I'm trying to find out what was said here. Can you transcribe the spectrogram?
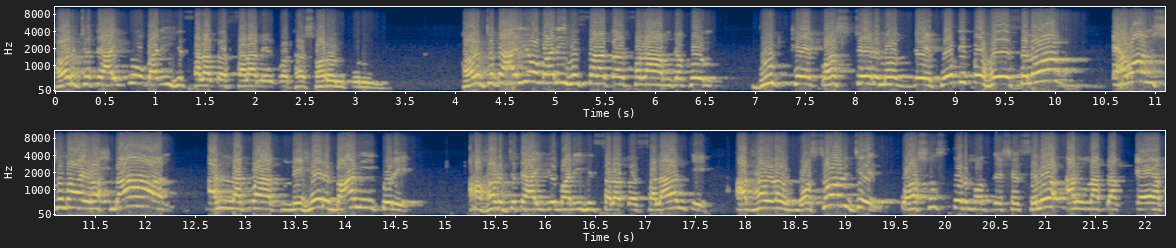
হযরত আইয়ুব আলাইহিস সালামের কথা স্মরণ করুন। হযরত আইয়ুব আলাইহিস সালাম যখন দুঃখে, কষ্টের মধ্যে পতিত হয়েছিল। এমন সময় রহমান আল্লাহ পাক মেহেরবানি করে আইয়ুব আলাইহিস সালাতু সালামকে আঠারো বছর যে অসুস্থর মধ্যে সে ছিল। আল্লাহ পাক এক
